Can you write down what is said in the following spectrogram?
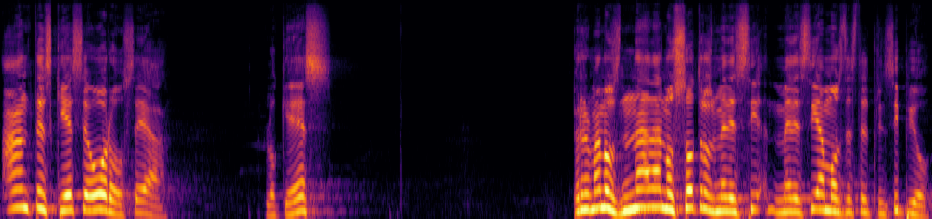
antes que ese oro sea lo que es. Pero hermanos, nada nosotros me, me decíamos desde el principio.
